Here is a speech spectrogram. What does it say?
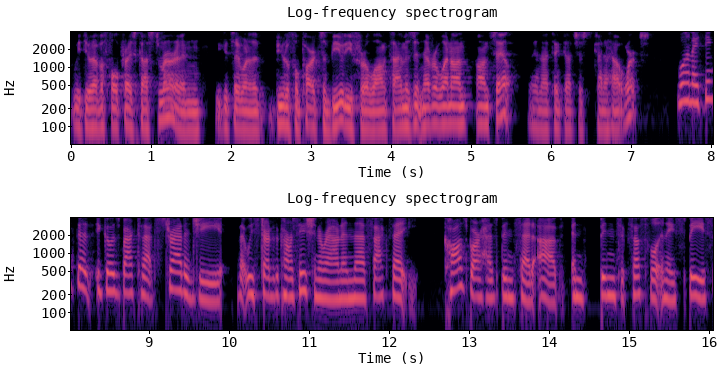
we do have a full price customer. And you could say one of the beautiful parts of beauty for a long time is it never went on, on sale. And I think that's just kind of how it works. Well, and I think that it goes back to that strategy that we started the conversation around and the fact that Cos Bar has been set up and been successful in a space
